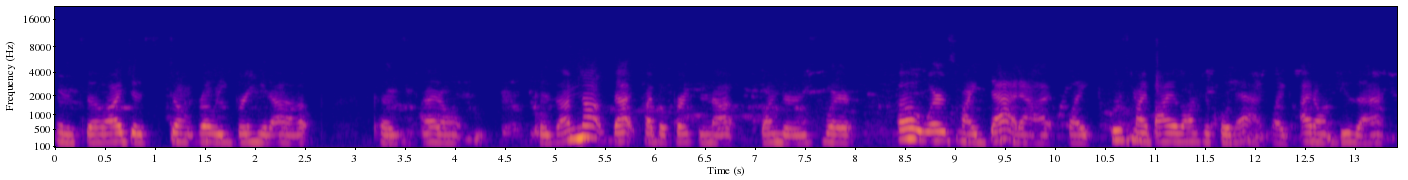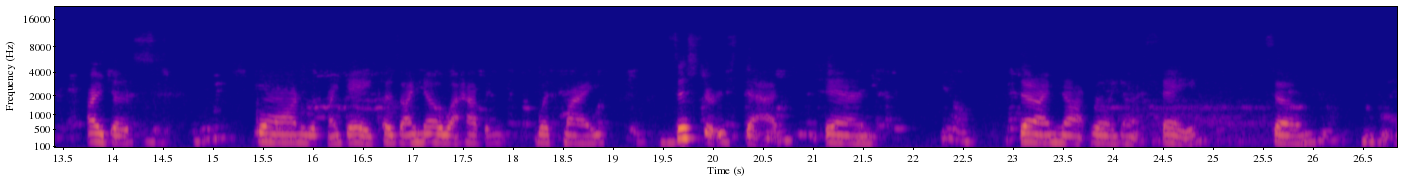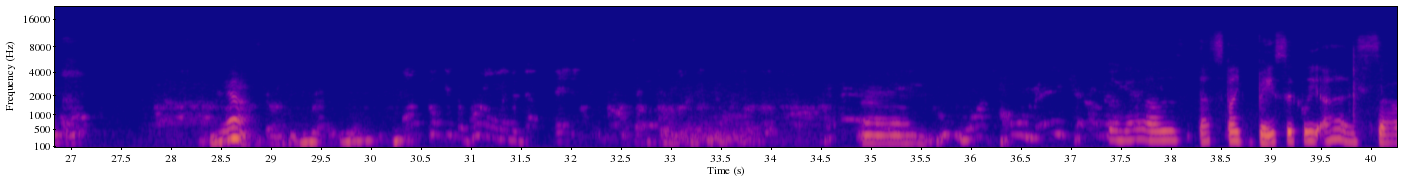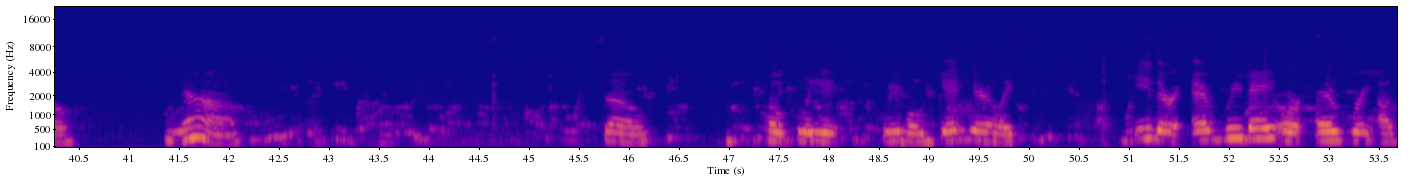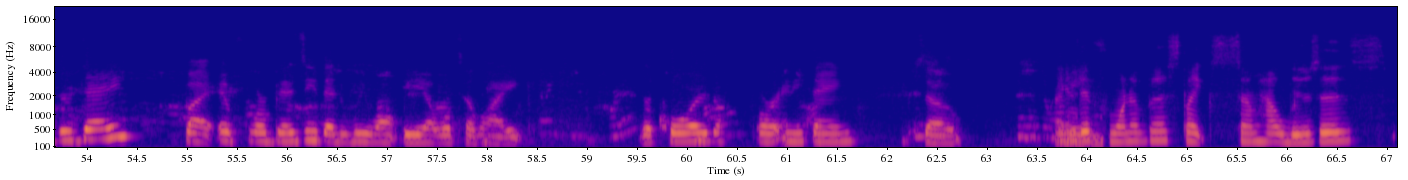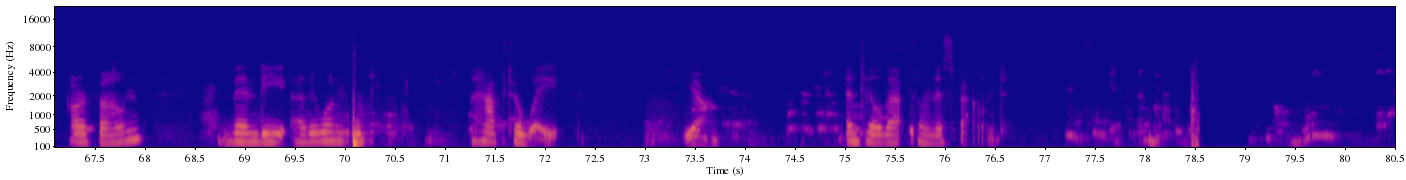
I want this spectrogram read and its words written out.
And so I just don't really bring it up because I don't, because I'm not that type of person that wonders where, oh, where's my dad at? Like, who's my biological dad? Like, I don't do that. I just go on with my day because I know what happened with my sister's dad, and that I'm not really gonna say. So, yeah. Um, So yeah, that was, that's like basically us. So yeah. So, hopefully, we will get here like either every day or every other day. But if we're busy, then we won't be able to like record or anything. So, I and mean, if one of us like somehow loses our phone, then the other one will have to wait yeah. until that phone is found.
